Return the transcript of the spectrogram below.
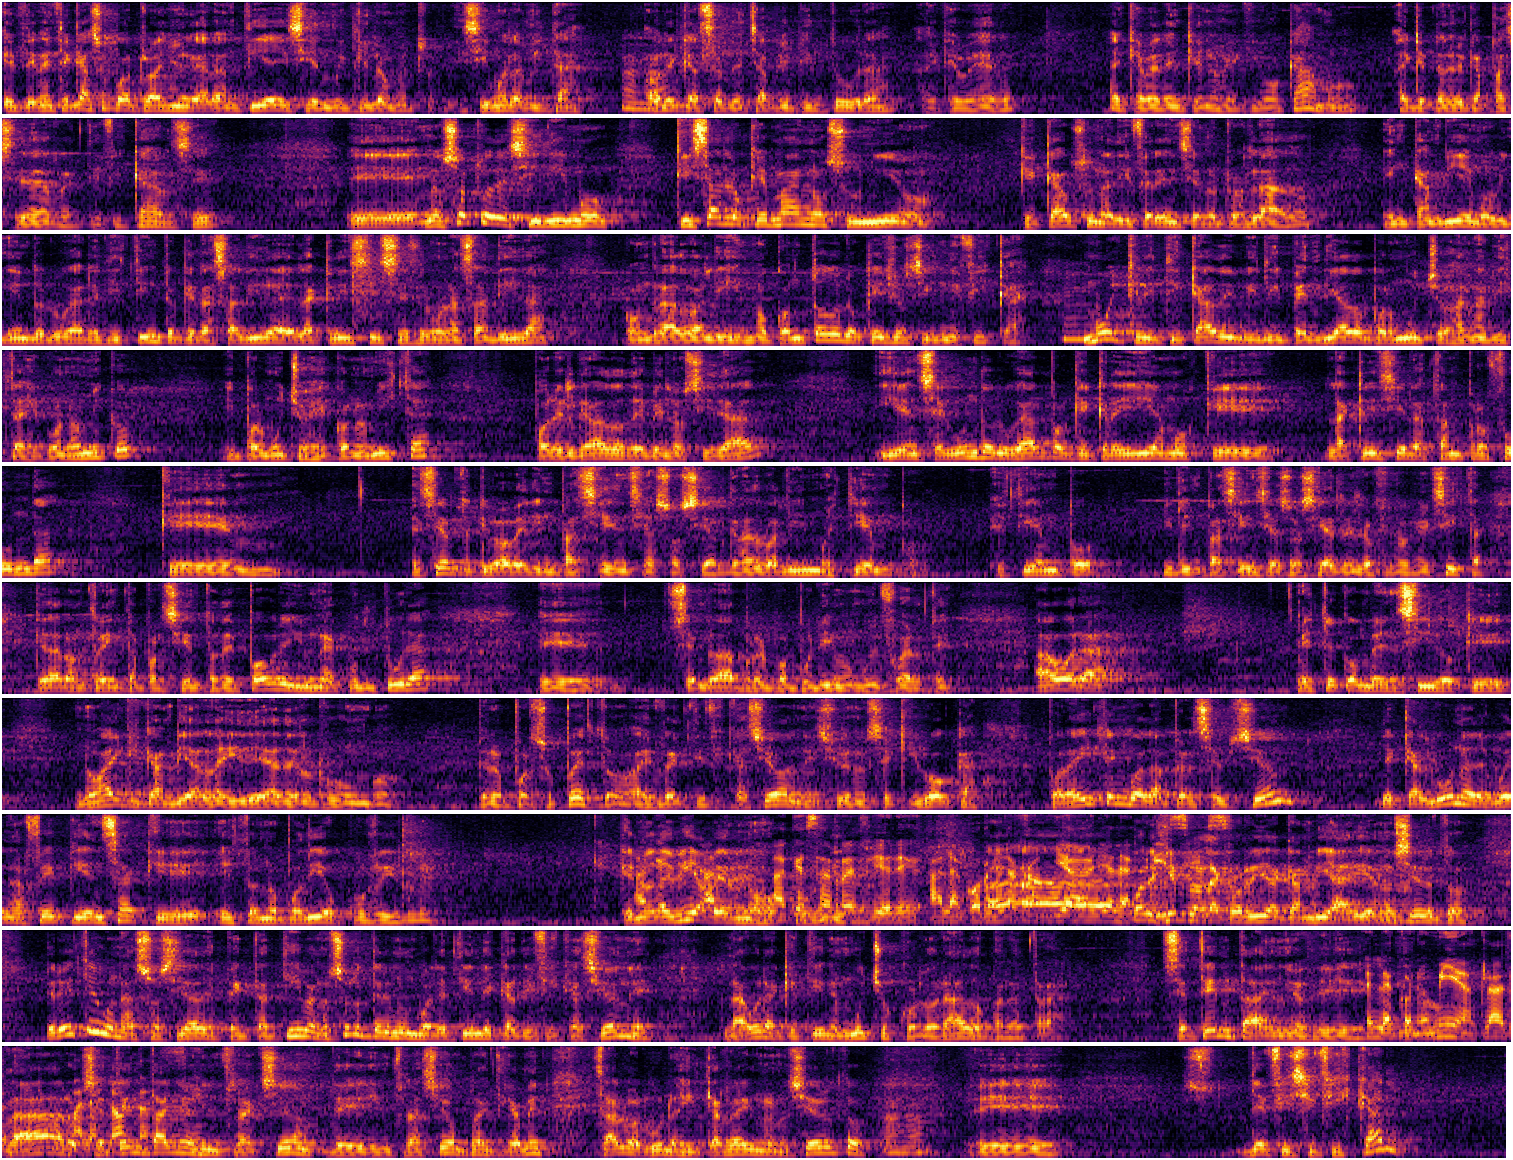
en este caso, cuatro años de garantía y 100 mil kilómetros. Hicimos la mitad. Ahora hay que hacerle chapa y pintura, hay que ver, hay que ver en qué nos equivocamos, hay que tener capacidad de rectificarse. Eh, nosotros decidimos, quizás lo que más nos unió, que causa una diferencia en otros lados, en Cambiemos, viniendo lugares distintos, que la salida de la crisis es una salida con gradualismo, con todo lo que ello significa. Muy criticado y vilipendiado por muchos analistas económicos y por muchos economistas, por el grado de velocidad, y en segundo lugar porque creíamos que la crisis era tan profunda que mm, es cierto que iba a haber impaciencia social, gradualismo es tiempo, es tiempo y la impaciencia social es lógico que exista. Quedaron 30% de pobres y una cultura eh, sembrada por el populismo muy fuerte. Ahora, estoy convencido que no hay que cambiar la idea del rumbo, pero por supuesto hay rectificaciones si uno se equivoca. Por ahí tengo la percepción de que alguna de buena fe piensa que esto no podía ocurrirle que no debía habernos ocurrido. ¿A qué se refiere? ¿A la corrida cambiaria? la por ejemplo, a la corrida cambiaria, ¿no es cierto? Pero esta es una sociedad de expectativa. Nosotros tenemos un boletín de calificaciones, Laura, que tiene muchos colorados para atrás. 70 años de... En la economía, claro. Claro, 70 años de inflación, de inflación prácticamente, salvo algunos interregnos, ¿no es cierto? Eh, déficit fiscal,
